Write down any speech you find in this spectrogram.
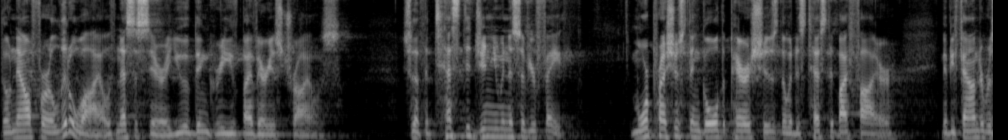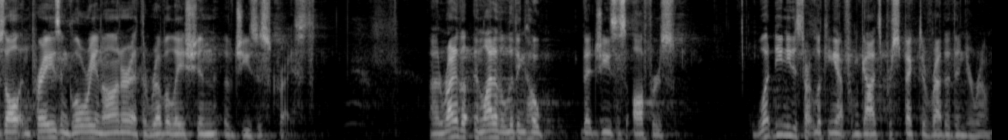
though now for a little while, if necessary, you have been grieved by various trials, so that the tested genuineness of your faith, more precious than gold that perishes, though it is tested by fire, may be found to result in praise and glory and honor at the revelation of Jesus Christ. Uh, in, light of the, in light of the living hope that Jesus offers, what do you need to start looking at from God's perspective rather than your own?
